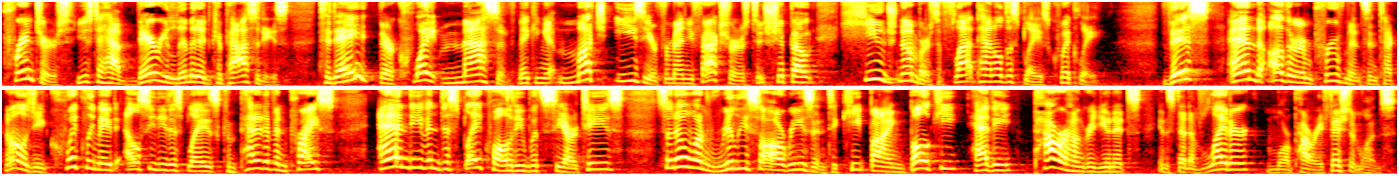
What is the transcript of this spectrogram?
printers used to have very limited capacities, today they're quite massive, making it much easier for manufacturers to ship out huge numbers of flat panel displays quickly. This and other improvements in technology quickly made LCD displays competitive in price and even display quality with CRTs, so no one really saw a reason to keep buying bulky, heavy, power-hungry units instead of lighter, more power-efficient ones.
